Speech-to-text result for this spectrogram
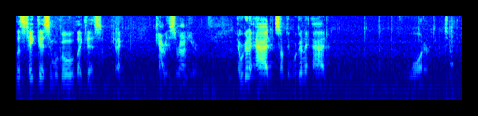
Let's take this and we'll go like this, okay? Carry this around here. And we're going to add something. We're going to add water to it.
